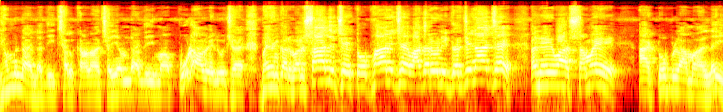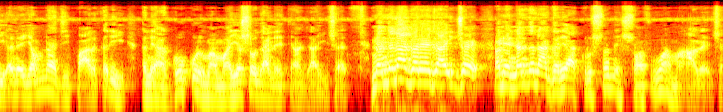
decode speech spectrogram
યમુના નદી છલકાણા છે. યમુના નદીમાં પૂર આવેલું છે. ભયંકર વરસાદ છે, તોફાન છે, વાદળોની ગર્જના છે અને એવા સમયે આ ટોપલામાં લઈ અને યમુનાજી પાર કરી અને આ ગોકુળમાં માં યશોદાને ત્યાં જાય છે. નંદના ઘરે જાય છે અને નંદના ઘરે આ કૃષ્ણને સોંપવામાં આવે છે.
